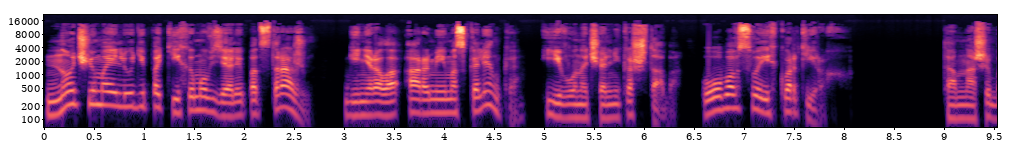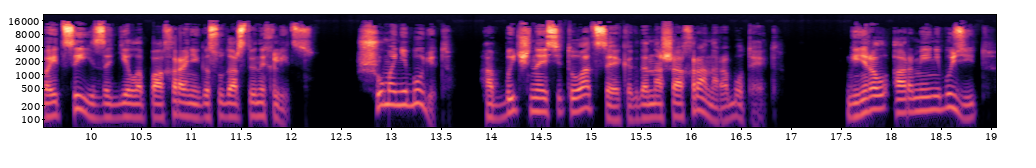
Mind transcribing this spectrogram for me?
Ночью мои люди по-тихому взяли под стражу генерала армии Москаленко и его начальника штаба, оба в своих квартирах. Там наши бойцы из отдела по охране государственных лиц. Шума не будет. Обычная ситуация, когда наша охрана работает. Генерал армии не бузит.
